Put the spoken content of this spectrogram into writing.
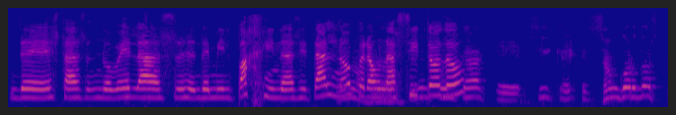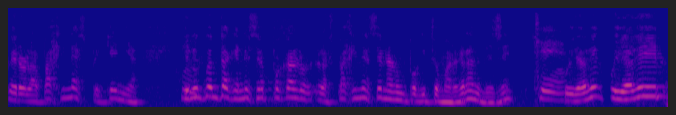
de estas novelas de mil páginas y tal, ¿no? Bueno, pero aún así ten todo. que sí, que son gordos, pero la página es pequeña. Ten Mm. en cuenta que en esa época los- las páginas eran un poquito más grandes, ¿eh? Sí. Cuidadín, cuidadín,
